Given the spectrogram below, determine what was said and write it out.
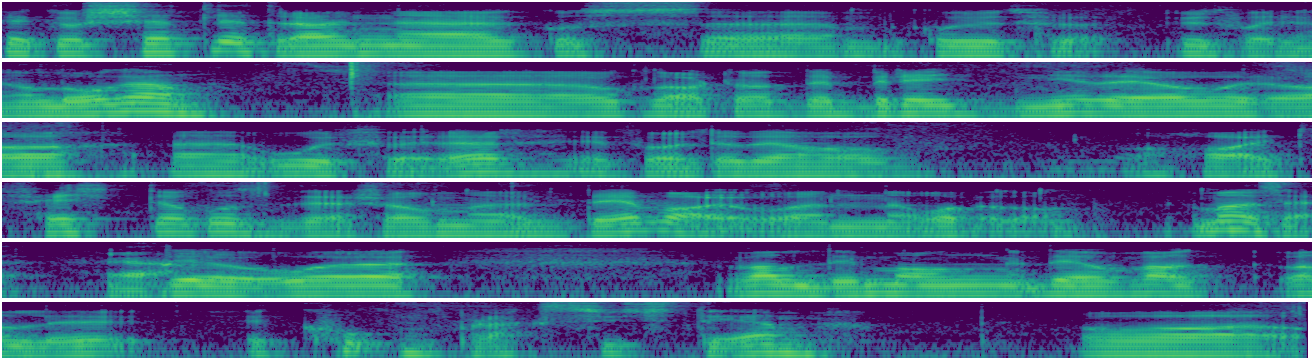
Fikk jo sett litt eh, hvordan, eh, hvor utfordringene lå hen. Eh, og klart at det bredden i det å være ordfører i forhold til det å ha å ha et felt å konsentrere seg om, det var jo en overgang. Det må jeg si. Ja. Det er jo veldig mange Det er jo veldig komplekst system og,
